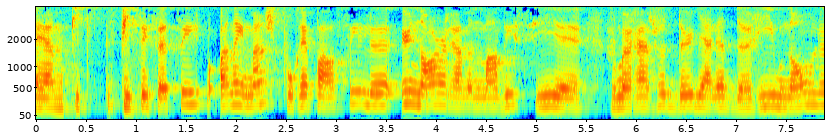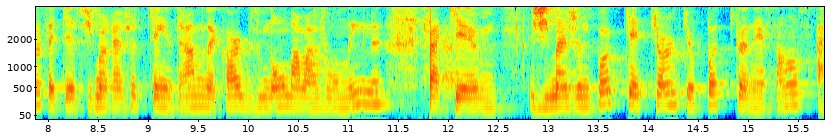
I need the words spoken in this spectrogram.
Euh, puis, c'est ça, tu sais, honnêtement, je pourrais passer là, une heure à me demander si euh, je me rajoute deux galettes de riz ou non. Là, fait que si je me rajoute 15 grammes de carbs ou non dans ma journée. Là, fait que euh, j'imagine pas quelqu'un qui a pas de connaissance à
